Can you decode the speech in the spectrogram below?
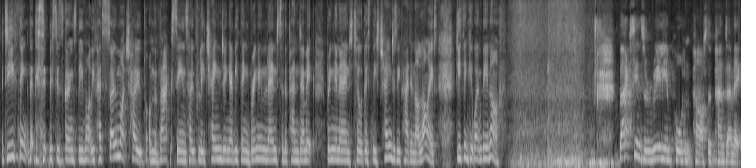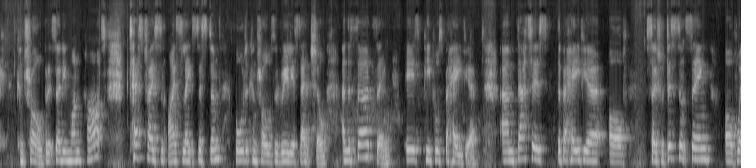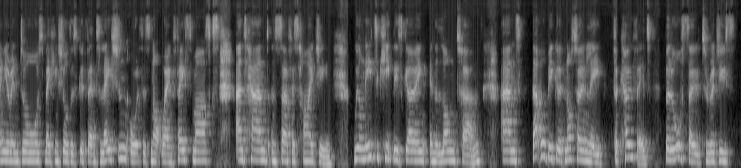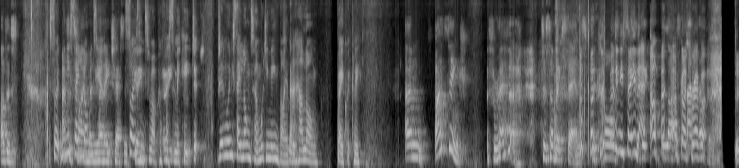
do you think that this, this is going to be right? We've had so much hope on the vaccines, hopefully changing everything, bringing an end to the pandemic, bringing an end to this, these changes we've had in our lives. Do you think it won't be enough? Vaccines are a really important part of the pandemic control, but it's only one part. Test, trace, and isolate system, border controls are really essential. And the third thing is people's behavior. Um, that is the behavior of social distancing, of when you're indoors, making sure there's good ventilation, or if there's not, wearing face masks, and hand and surface hygiene. We'll need to keep these going in the long term, and that will be good not only for COVID, but also to reduce other. So when At you a say time long when the term, NHS is sorry to interrupt, Professor very- Michie. Jen, when you say long term, what do you mean by that? How long? Very quickly. Um, I think forever to some extent because Why didn't you say that? Oh, the last gosh, forever.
